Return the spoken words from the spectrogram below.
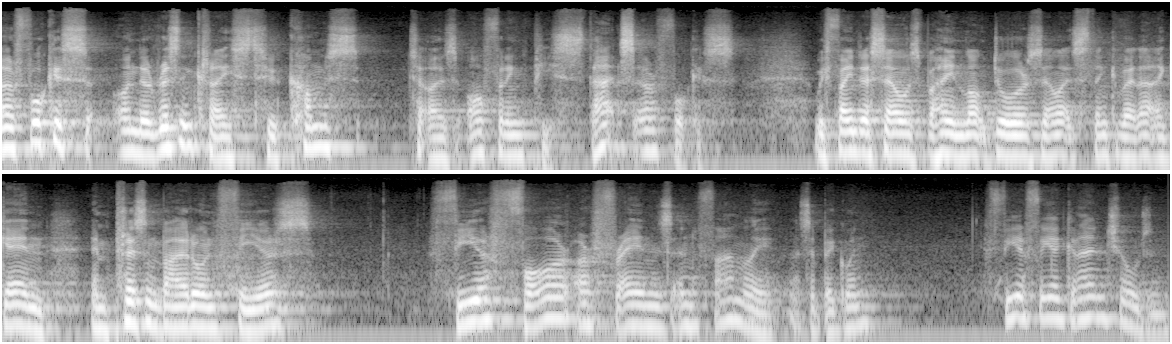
Our focus on the risen Christ who comes to us offering peace. That's our focus. We find ourselves behind locked doors. Now let's think about that again. Imprisoned by our own fears. Fear for our friends and family. That's a big one. Fear for your grandchildren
